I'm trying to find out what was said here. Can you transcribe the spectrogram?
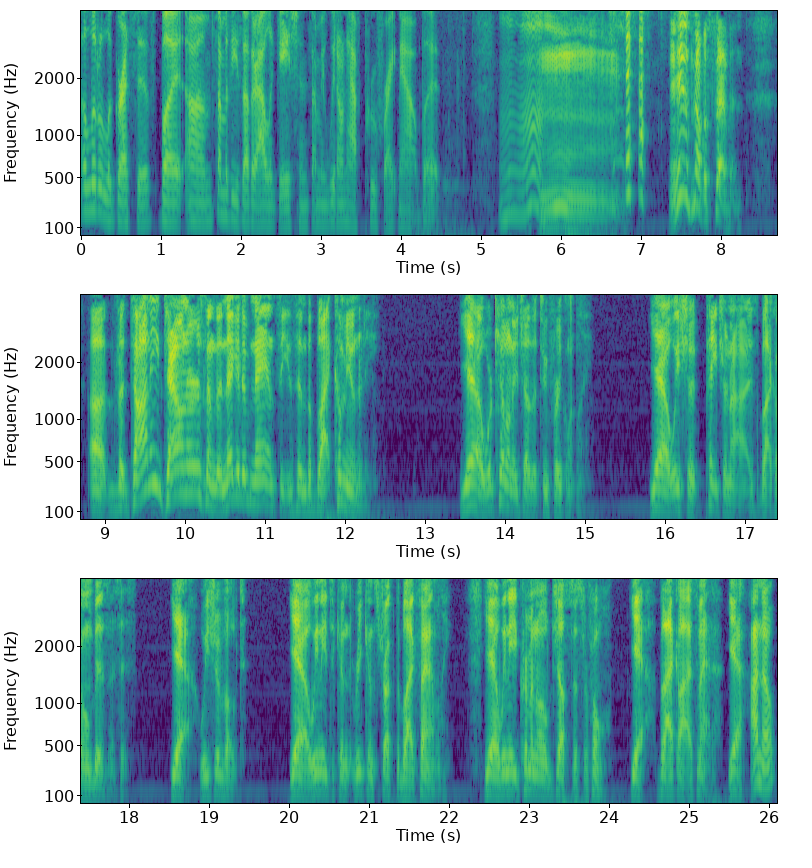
a little aggressive, but um, some of these other allegations, I mean, we don't have proof right now, but Mm. and here's number seven uh, the Donnie Downers and the negative Nancys in the black community. Yeah, we're killing each other too frequently. Yeah, we should patronize black owned businesses. Yeah, we should vote. Yeah, we need to con- reconstruct the black family. Yeah, we need criminal justice reform. Yeah, Black Lives Matter. Yeah, I know.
